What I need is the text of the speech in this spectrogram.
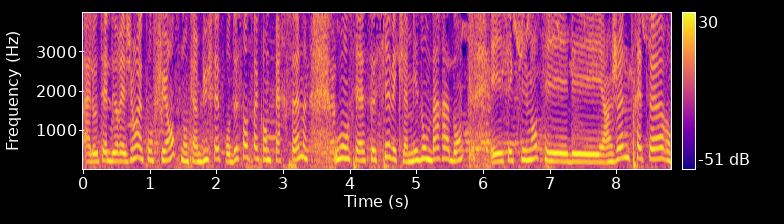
à l'hôtel de région à Confluence, donc un buffet pour 250 personnes où on s'est associé avec la maison Baraban. Et effectivement, c'est un jeune traiteur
